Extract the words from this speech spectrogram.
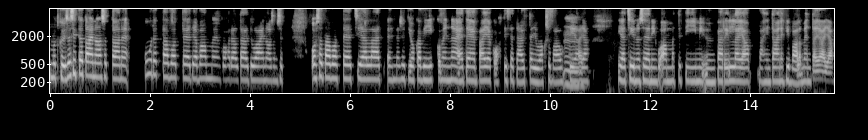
Mutta kyllä se sitten, aina asettaa ne uudet tavoitteet ja vammojen kohdalla täytyy aina olla sellaiset osatavoitteet siellä, että esimerkiksi että joka viikko mennään eteenpäin ja kohti sitä täyttä juoksuvauhtia mm. ja, ja että siinä on se niin kuin ammattitiimi ympärillä ja vähintään ainakin valmentaja ja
